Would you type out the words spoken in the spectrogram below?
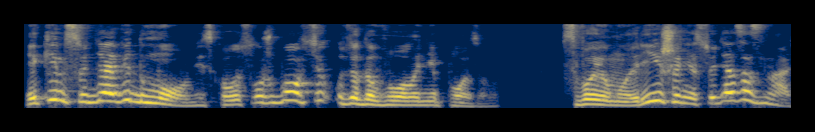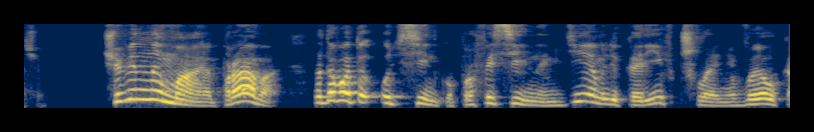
яким суддя відмовив військовослужбовцю у задоволенні позову. В своєму рішенні суддя зазначив, що він не має права надавати оцінку професійним діям лікарів-членів ВЛК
